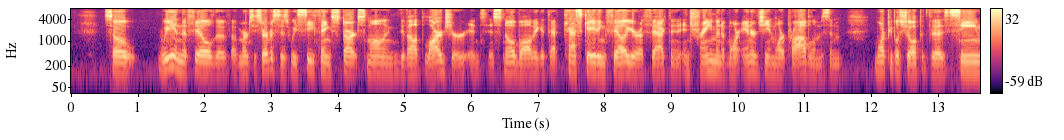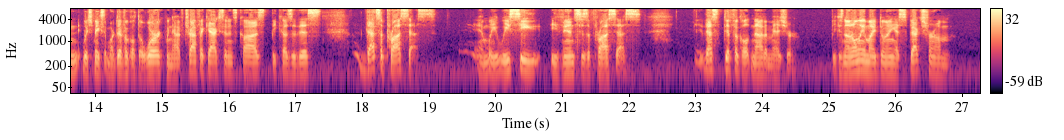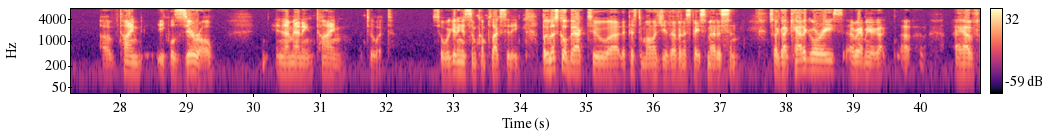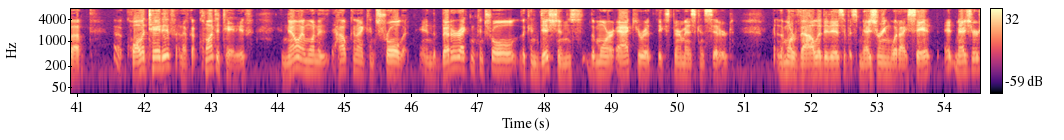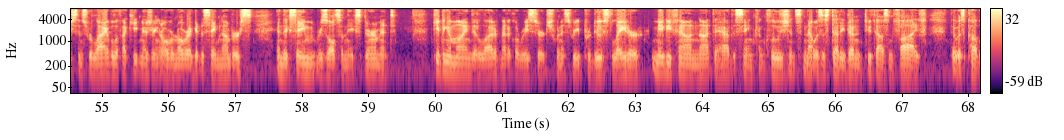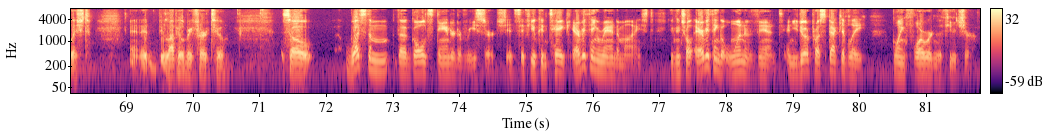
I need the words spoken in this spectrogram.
So we in the field of, of, emergency services, we see things start small and develop larger and, and snowball. They get that cascading failure effect and entrainment of more energy and more problems, and more people show up at the scene, which makes it more difficult to work. We now have traffic accidents caused because of this. That's a process, and we, we see events as a process. That's difficult now to measure because not only am I doing a spectrum of time equals zero and I'm adding time to it. So we're getting into some complexity. But let's go back to uh, the epistemology of evidence-based medicine. So I got categories. I mean, I got uh, I have uh, uh qualitative and I've got quantitative. And now I want to how can I control it? And the better I can control the conditions, the more accurate the experiment is considered. The more valid it is if it's measuring what I say it, it measures. It's reliable. If I keep measuring it over and over, I get the same numbers and the same results on the experiment keeping in mind that a lot of medical research, when it's reproduced later, may be found not to have the same conclusions. And that was a study done in 2005 that was published. Uh, a lot of people refer to. So what's the the gold standard of research? It's if you can take everything randomized, you control everything but one event, and you do it prospectively going forward in the future.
